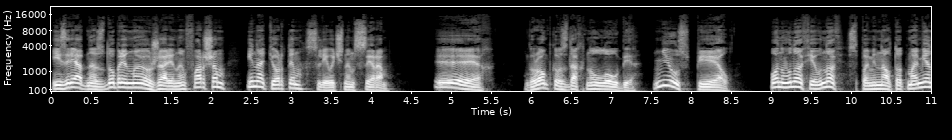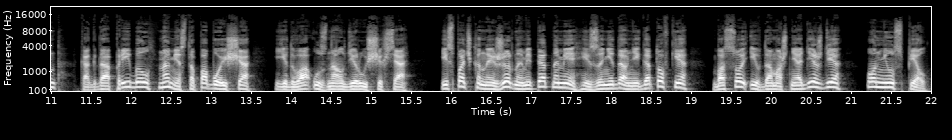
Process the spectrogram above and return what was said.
изрядно сдобренную жареным фаршем и натертым сливочным сыром. «Эх, Громко вздохнул Лоуби. «Не успел». Он вновь и вновь вспоминал тот момент, когда прибыл на место побоища, едва узнал дерущихся. Испачканный жирными пятнами из-за недавней готовки, босой и в домашней одежде, он не успел.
